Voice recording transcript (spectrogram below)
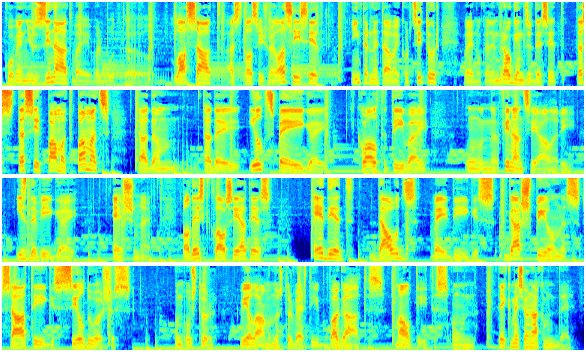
ko vien jūs zināt, vai varbūt lasāt, esat lasījuši vai lasīsiet, internetā vai kur citur, vai no kādiem draugiem dzirdēsiet. Tas, tas ir pamatu pamats tādam, tādai ilgspējīgai, kvalitatīvai un finansiāli arī izdevīgai ēšanai. Paldies, ka klausījāties! Ēdiet daudzveidīgas, garšpilnas, sātīgas, sildošas un uzturvielām un uzturvērtību bagātas maltītes, un tiekamies jau nākamnedēļ!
